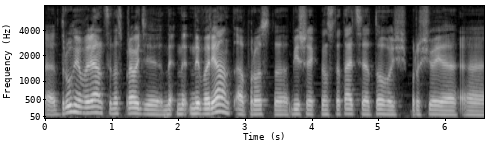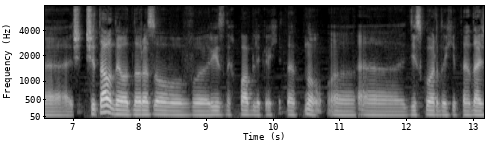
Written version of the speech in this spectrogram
Е, другий варіант це насправді не, не, не варіант, а просто більше як констатація того, про що я е, читав неодноразово в різних пабліках і так, ну, е, е, Діскордах і так далі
